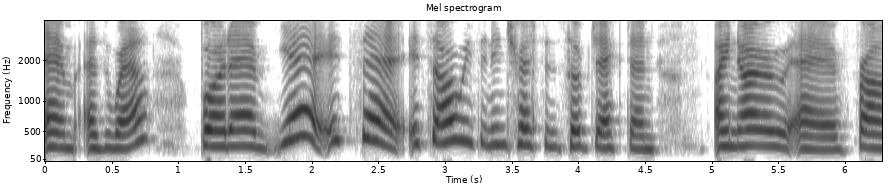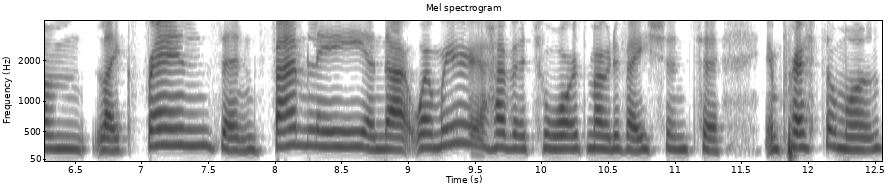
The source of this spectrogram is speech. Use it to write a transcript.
um as well but um, yeah, it's uh, it's always an interesting subject, and I know uh, from like friends and family, and that when we have a towards motivation to impress someone,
